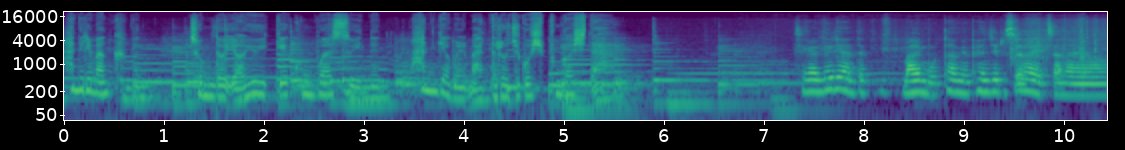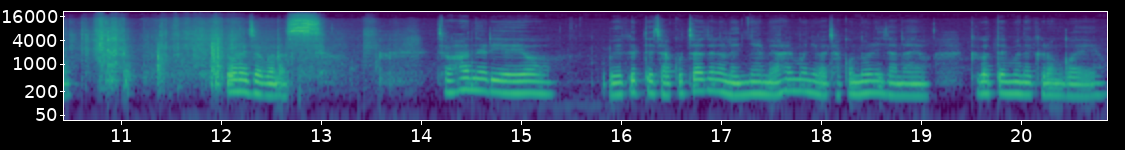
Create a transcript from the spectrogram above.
하늘이만큼은 좀 더 여유 있게 공부할 수 있는 환경을 만들어주고 싶은 것이다. 제가 느리한테 말 못하면 편지를 쓰라 했잖아요. 노래 적어놨어. 저 하늘이에요. 왜 그때 자꾸 짜증을 냈냐면 할머니가 자꾸 놀리잖아요. 그것 때문에 그런 거예요.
